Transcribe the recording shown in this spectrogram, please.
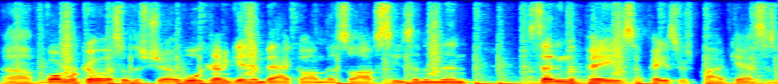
Uh, former co-host of the show. We're going to get him back on this off season, and then Setting the Pace, a Pacers podcast, is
